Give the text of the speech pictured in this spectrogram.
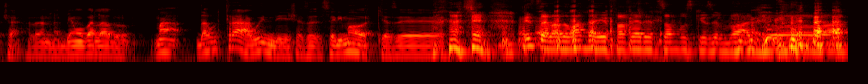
cioè, ne abbiamo parlato, ma da ultra quindi cioè, se, se rimorchia, se Questa è la domanda che fa Fedez a Muschio Selvaggio. ma,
